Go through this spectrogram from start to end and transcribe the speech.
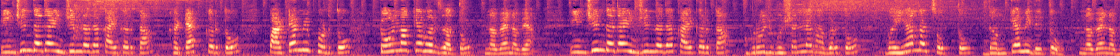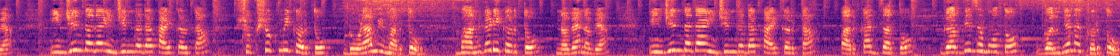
इंजिन दादा इंजिन दादा काय करता? खटॅक करतो पाट्या मी फोडतो टोल नाक्यावर जातो नव्या नव्या. इंजिन दादा इंजिन दादा काय करता? ब्रुजभूषणला घाबरतो भैयांना चोपतो धमक्या मी देतो नव्या नव्या. इंजिन दादा इंजिन दादा काय करता? शुकशुक मी करतो डोळा मी मारतो भानगडी करतो नव्या नव्या. इंजिन दादा इंजिन दादा काय करता? पार्कात जातो गर्दी जमवतो वल्गना करतो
